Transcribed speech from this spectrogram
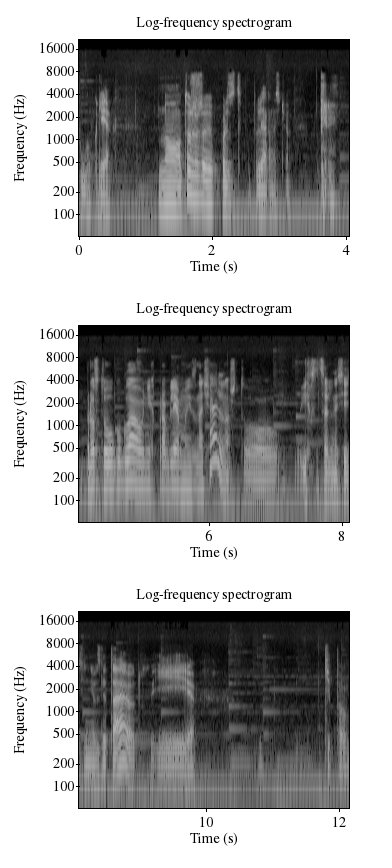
в Гугле, но тоже пользуется популярностью. Просто у Гугла у них проблема изначально, что их социальные сети не взлетают, и типа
